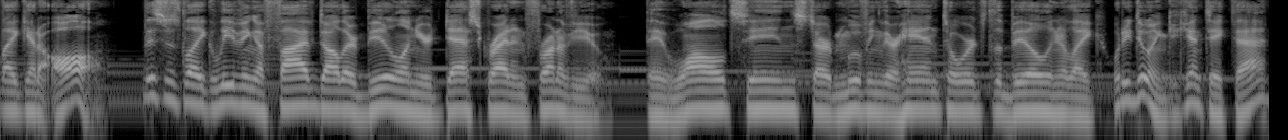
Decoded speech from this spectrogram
like at all. This is like leaving a $5 bill on your desk right in front of you. They waltz in, start moving their hand towards the bill, and you're like, What are you doing? You can't take that.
